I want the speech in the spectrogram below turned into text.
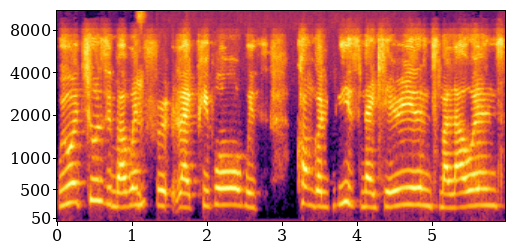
we were choosing Zimbabwean Mm. fr- like people with Congolese, Nigerians, Malawans,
